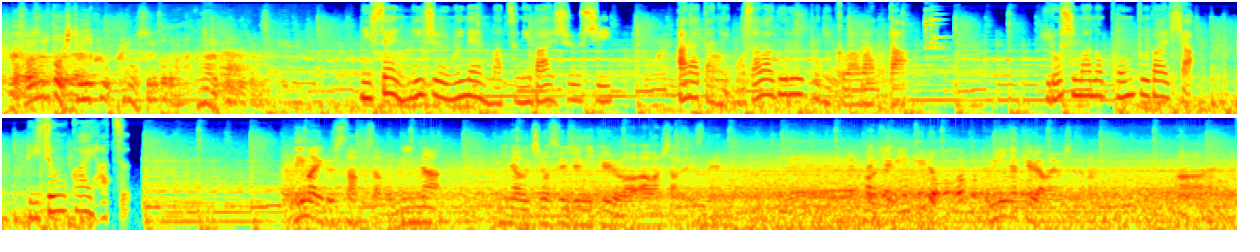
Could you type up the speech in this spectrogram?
からそうすると人に苦苦労することがなくなるから僕の先。2022年末に買収し新たに小沢グループに加わった広島のポンプ会社理上開発。で今いるスタッフさんもみんなみんなうちの水準に給料を合わせたんでですねみんな給料が上がったってみんな給料上がりましただから。はい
